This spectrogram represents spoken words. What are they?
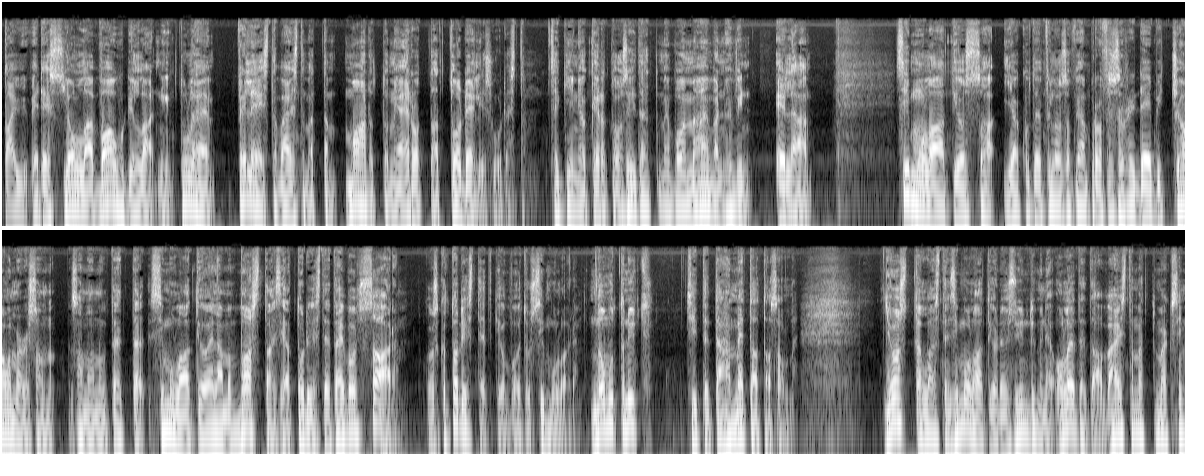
tai edes jollain vauhdilla, niin tulee peleistä väistämättä mahdottomia erottaa todellisuudesta. Sekin jo kertoo siitä, että me voimme aivan hyvin elää simulaatiossa, ja kuten filosofian professori David Chalmers on sanonut, että simulaatioelämän vastaisia todisteita ei voi saada, koska todisteetkin on voitu simuloida. No mutta nyt sitten tähän metatasolle. Jos tällaisten simulaatioiden syntyminen oletetaan väistämättömäksi,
